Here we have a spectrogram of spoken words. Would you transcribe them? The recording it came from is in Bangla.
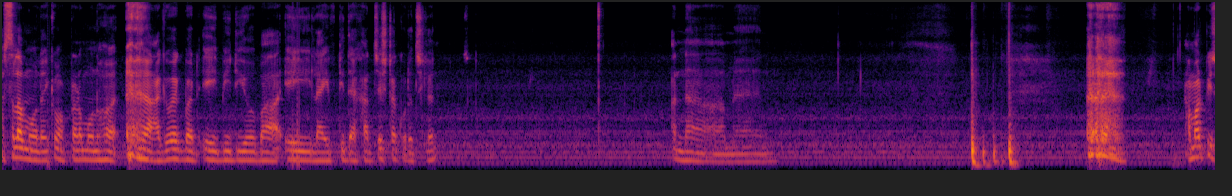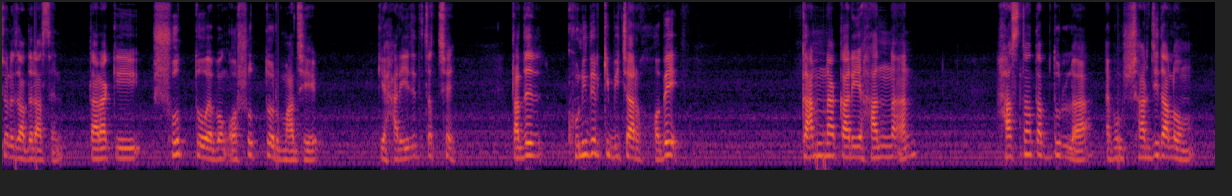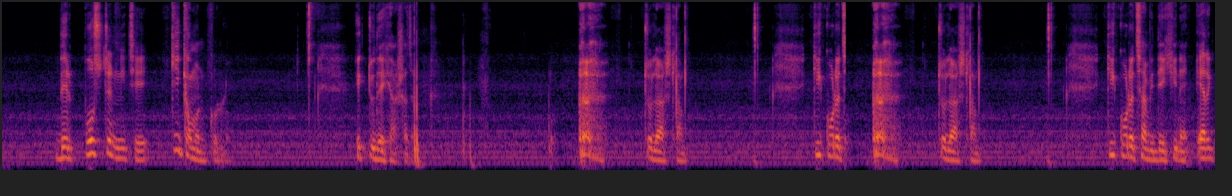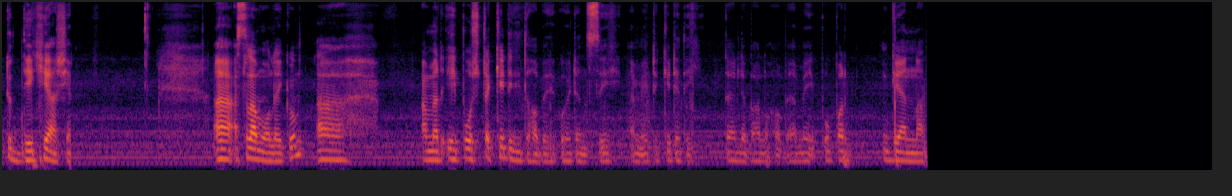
আসসালামু আলাইকুম। আপনারা মনে হয় আগেও একবার এই ভিডিও বা এই লাইভটি দেখার চেষ্টা করেছিলেন। না ম্যান আমার পিছনে যাদের আছেন, তারা কি সত্য এবং অসত্যর মাঝে কি হারিয়ে যেতে চাচ্ছে? তাদের খুনিদের কি বিচার হবে? কান্নাকারী হান্নান হাসনাত আবদুল্লাহ এবং সারজিদ আলম দের পোস্টের নিচে কি কমেন্ট করল? একটু দেখে আসা যাক। চলে আসলাম। কি করেছে? চলে আসলাম। কি করেছে আমি দেখি না এর একটু দেখে আসি। আসসালামু আলাইকুম। আহ, আমার এই পোস্টটা কেটে দিতে হবে। ওয়েট অ্যান্ড সি আমি এটা কেটে দিই তাহলে ভালো হবে। আমি প্রপার জ্ঞান না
